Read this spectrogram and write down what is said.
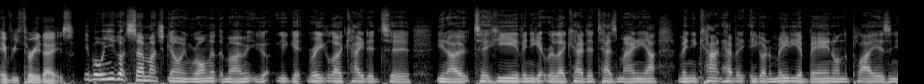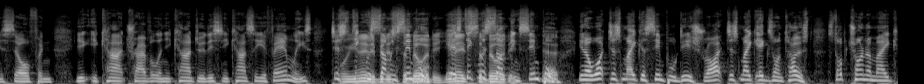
every three days. Yeah, but when you've got so much going wrong at the moment, you, got, you get relocated to you know to here, then you get relocated to Tasmania, and then you can't have it. You got a media ban on the players and yourself, and you, you can't travel and you can't do this and you can't see your families. Just Well, stick with something simple. You Yeah, stick with something simple. Yeah. You know what? Just make a simple dish, right? Just make eggs on toast. Stop trying to make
